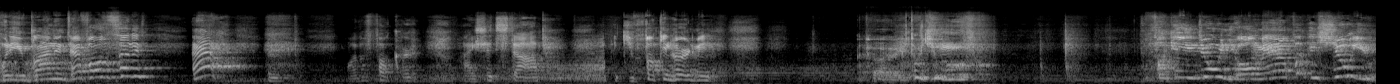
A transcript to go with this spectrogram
What, are you blind and deaf all of a sudden? Huh? Motherfucker, I said stop. I think you fucking heard me. Don't you move. What The fuck are you doing, you old man? I'll fucking shoot you.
